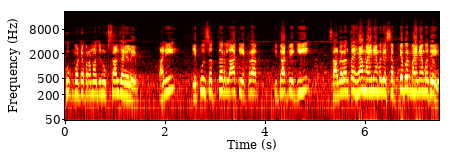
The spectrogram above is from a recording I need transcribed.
खूप मोठ्या प्रमाणात नुकसान झालेलं आहे. आणि एकूण सत्तर लाख एकरा पिकापैकी साधारणतः ह्या महिन्यामध्ये सप्टेंबर महिन्यामध्ये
